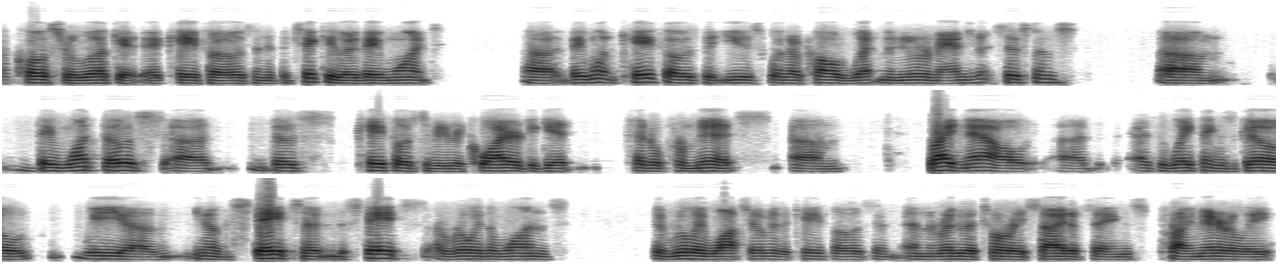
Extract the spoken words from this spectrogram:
a closer look at, at CAFOs, and in particular, they want uh, they want CAFOs that use what are called wet manure management systems. Um, they want those uh, those CAFOs to be required to get federal permits. Um, right now, uh, as the way things go, we uh, you know the states uh, the states are really the ones that really watch over the CAFOs and, and the regulatory side of things primarily.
